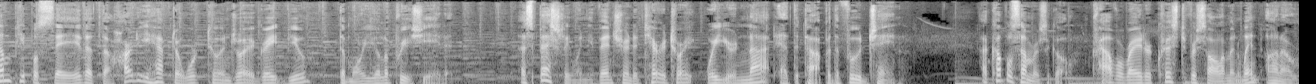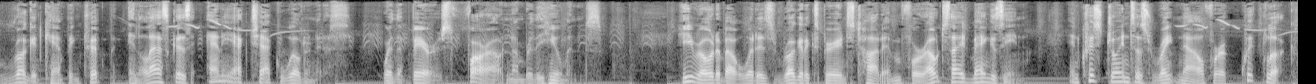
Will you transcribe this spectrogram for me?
Some people say that the harder you have to work to enjoy a great view, the more you'll appreciate it, especially when you venture into territory where you're not at the top of the food chain. A couple summers ago, travel writer Christopher Solomon went on a rugged camping trip in Alaska's Aniakchak Wilderness, where the bears far outnumber the humans. He wrote about what his rugged experience taught him for Outside Magazine, and Chris joins us right now for a quick look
